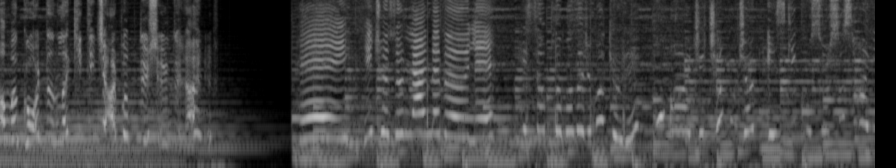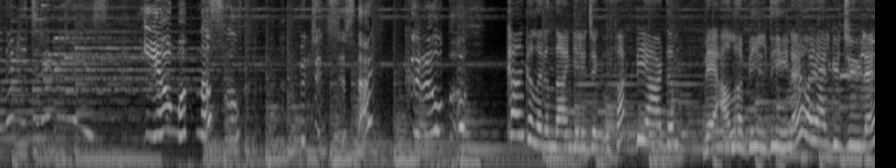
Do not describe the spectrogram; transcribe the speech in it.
ama Gordon'la Kitty çarpıp düşürdüler. Hey, hiç üzünlenme böyle. Hesaplamalarıma göre bu ağacı çabucak eski kusursuz haline getirebiliriz. İyi ama nasıl? Bütün süsler kırıldı. Kankalarından gelecek ufak bir yardım ve alabildiğine hayal gücüyle.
